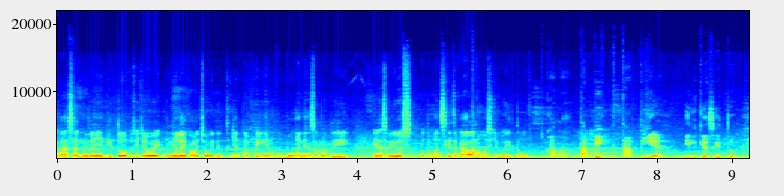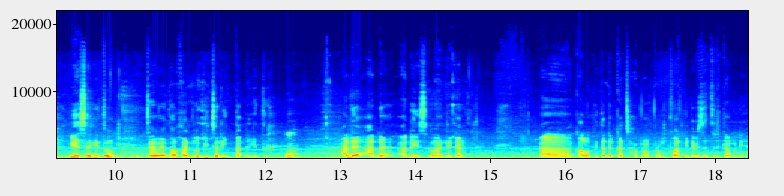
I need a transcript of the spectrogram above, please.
ngerasa nilainya gitu si cewek nilai kalau cowok ini ternyata pengen hubungan yang seperti ya serius otomatis kita kalah sama si cowok itu Kalah. Tapi tapi ya in case itu biasanya tuh cewek tuh akan lebih cerita gitu. Ada ada ada istilahnya kan eh, kalau kita dekat sama perempuan kita bisa cerita sama dia.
